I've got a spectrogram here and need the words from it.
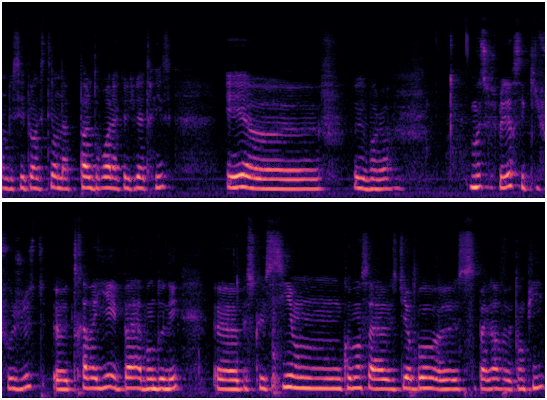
BCPST, on n'a pas le droit à la calculatrice. Et, euh, et, voilà. Moi, ce que je peux dire, c'est qu'il faut juste travailler et pas abandonner. Parce que si on commence à se dire, bon, c'est pas grave, tant pis,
